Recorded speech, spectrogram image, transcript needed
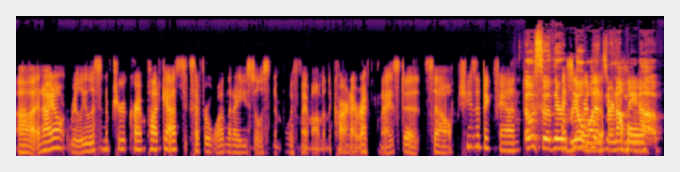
Uh, and I don't really listen to true crime podcasts except for one that I used to listen to with my mom in the car and I recognized it. So she's a big fan. Oh, so they're I real ones, the, are not whole, made up.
